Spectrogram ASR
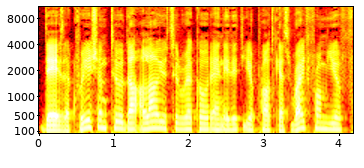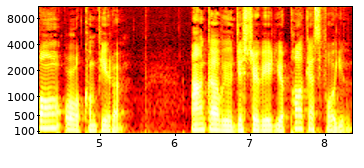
There is a creation tool that allows you to record and edit your podcast right from your phone or computer. Anchor will distribute your podcast for you.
